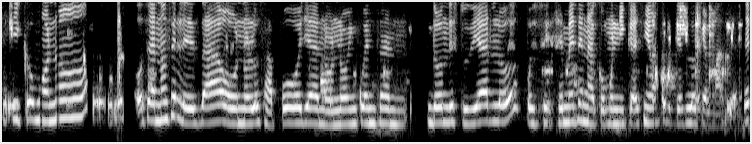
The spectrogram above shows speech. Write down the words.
Y como no, o sea, no se les da o no los apoyan o no encuentran dónde estudiarlo, pues se, meten a comunicación porque es lo que más se hace,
